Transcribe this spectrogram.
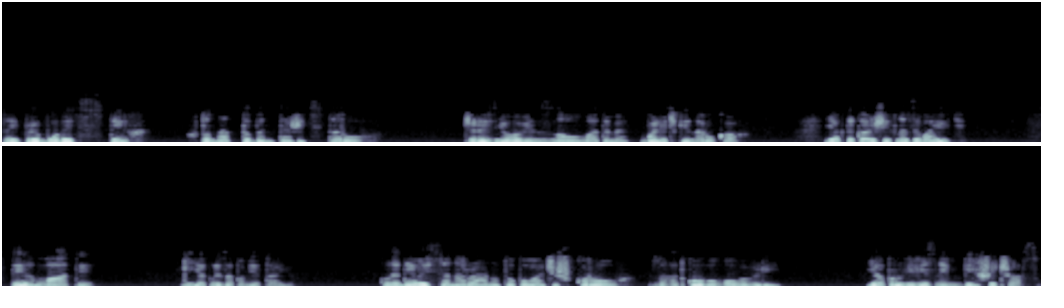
Цей прибулець з тих, хто надто бентежить старого. Через нього він знову матиме болячки на руках. Як ти кажеш, їх називають? Стигмати. Ніяк не запам'ятаю. Коли дивишся на рану, то побачиш кров, загадково мовив Лі. Я провів із ним більше часу.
